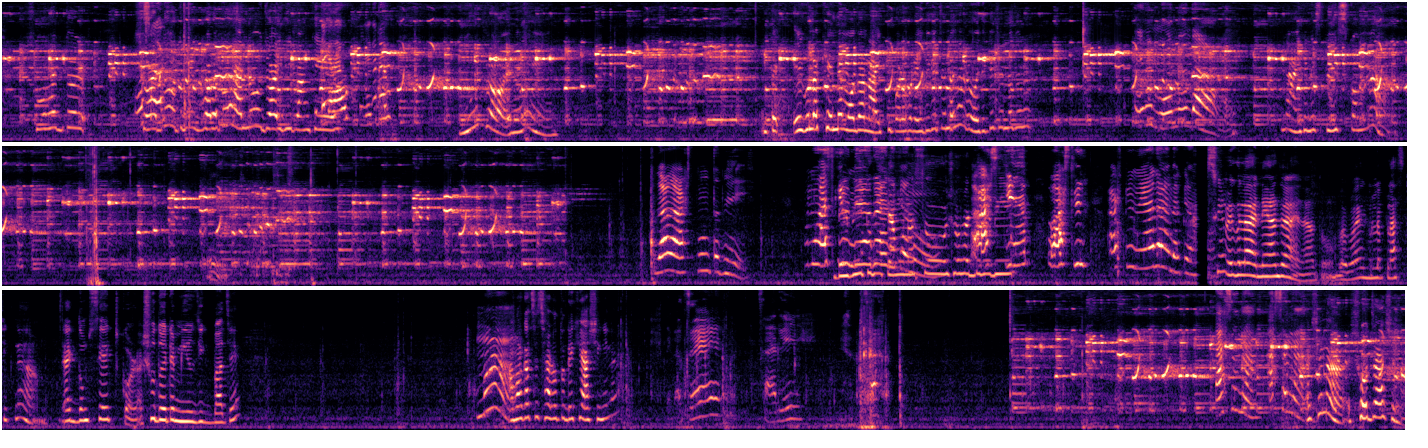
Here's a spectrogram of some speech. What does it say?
খেললে মজা না একটু পরে পরে এইদিকে চলে যাবে ওইদিকে চলে যাবে। না এখানে স্পেস কম না। বেবি তুমি কেমন আছো? সৌহার্দ্য বেবি? আইসক্রিম এগুলা নেওয়া যায় না তো। বাবা এগুলা প্লাস্টিক না একদম সেট করা। শুধু এটা মিউজিক বাজে। আমার কাছে ছাড়ো তো দেখি আসে কি না আসে না। সোজা আসে না।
